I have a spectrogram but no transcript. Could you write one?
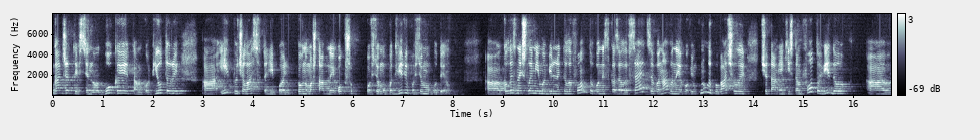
гаджети, всі ноутбуки, там комп'ютери. А, і почалася тоді по- повномасштабний обшук по всьому подвір'ю, по всьому будинку. Коли знайшли мій мобільний телефон, то вони сказали, все, це вона. Вони його вімкнули, побачили, що там якісь там фото, відео. А,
